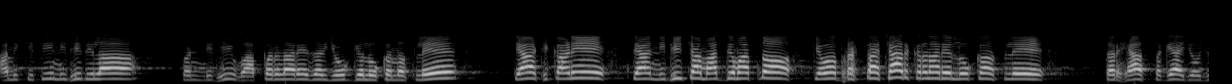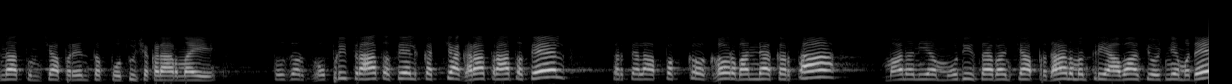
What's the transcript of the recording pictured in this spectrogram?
आम्ही किती निधी दिला पण निधी वापरणारे जर योग्य लोक नसले त्या ठिकाणी त्या निधीच्या माध्यमातनं केवळ भ्रष्टाचार करणारे लोक असले तर ह्या सगळ्या योजना तुमच्यापर्यंत पोचू शकणार नाही. तो जर झोपडीत राहत असेल कच्च्या घरात राहत असेल तर त्याला पक्क घर बांधण्याकरता माननीय मोदी साहेबांच्या प्रधानमंत्री आवास योजनेमध्ये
